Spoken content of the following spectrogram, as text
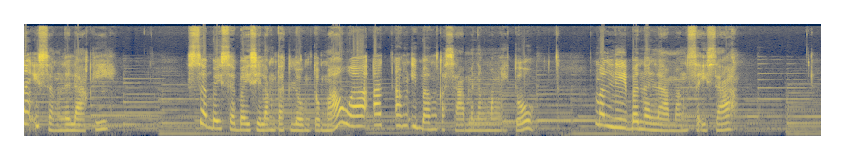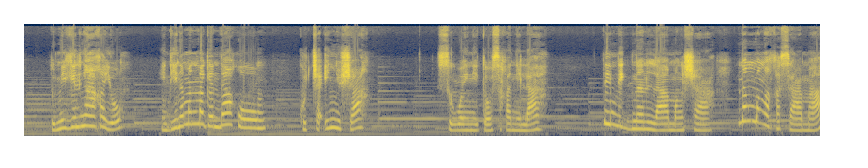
ng isang lalaki. Sabay-sabay silang tatlong tumawa at ang ibang kasama ng mga ito. Maliban na lamang sa isa. Tumigil nga kayo. Hindi naman maganda kung kutsain niyo siya. Suway nito sa kanila. Tinignan lamang siya ng mga kasama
